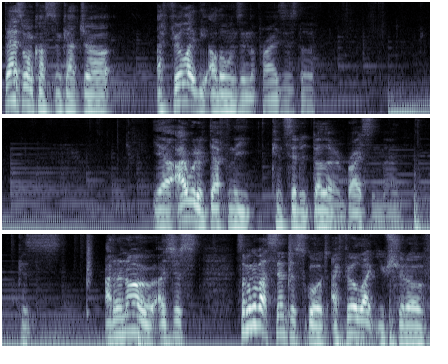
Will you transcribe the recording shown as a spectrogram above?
There's one custom catcher. I feel like the other one's in the prizes though. Yeah, I would have definitely considered Bella and Brycen, man. Because I don't know. I just something about Centiskorch. I feel like you should have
